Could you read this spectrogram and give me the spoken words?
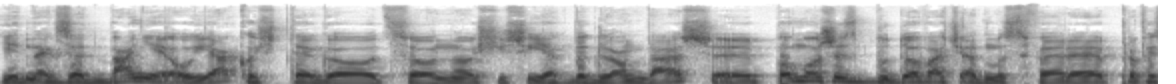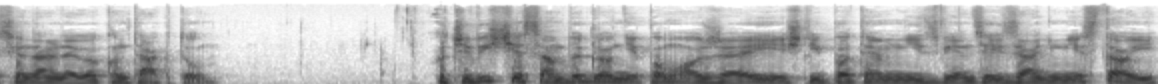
jednak zadbanie o jakość tego, co nosisz i jak wyglądasz, e, pomoże zbudować atmosferę profesjonalnego kontaktu. Oczywiście sam wygląd nie pomoże, jeśli potem nic więcej za nim nie stoi.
